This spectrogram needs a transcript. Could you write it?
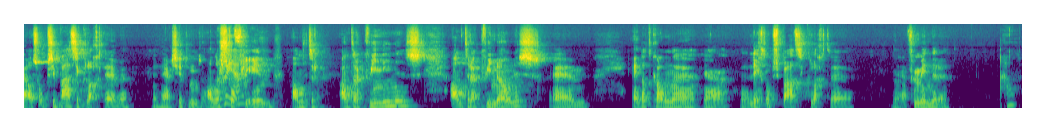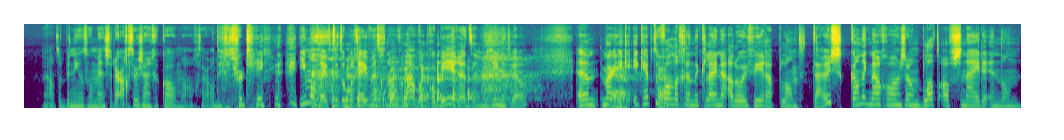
als ze hebben. Er zit een ander oh stofje in, antra antraquinines, antraquinones. Um, en dat kan uh, ja, licht obstipatieklachten uh, verminderen. Oh, ben altijd benieuwd hoe mensen daarachter zijn gekomen, achter al dit soort dingen. Iemand heeft het op een gegeven moment genomen van, nou, we proberen het en we zien het wel. Um, maar ja, ik, ik heb toevallig ja. een kleine aloe vera plant thuis. Kan ik nou gewoon zo'n blad afsnijden en dan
